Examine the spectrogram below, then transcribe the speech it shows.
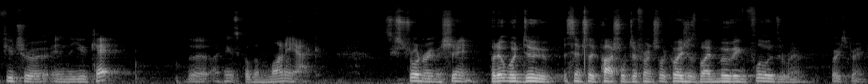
future in the UK. The, I think it's called the MONIAC. It's an extraordinary machine, but it would do essentially partial differential equations by moving fluids around. Very strange.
